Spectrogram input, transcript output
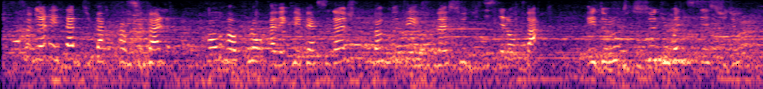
Première étape du parc principal, prendre un plan avec les personnages. D'un côté, on a ceux du Disneyland Park et de l'autre ceux du Walt Disney Studio.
